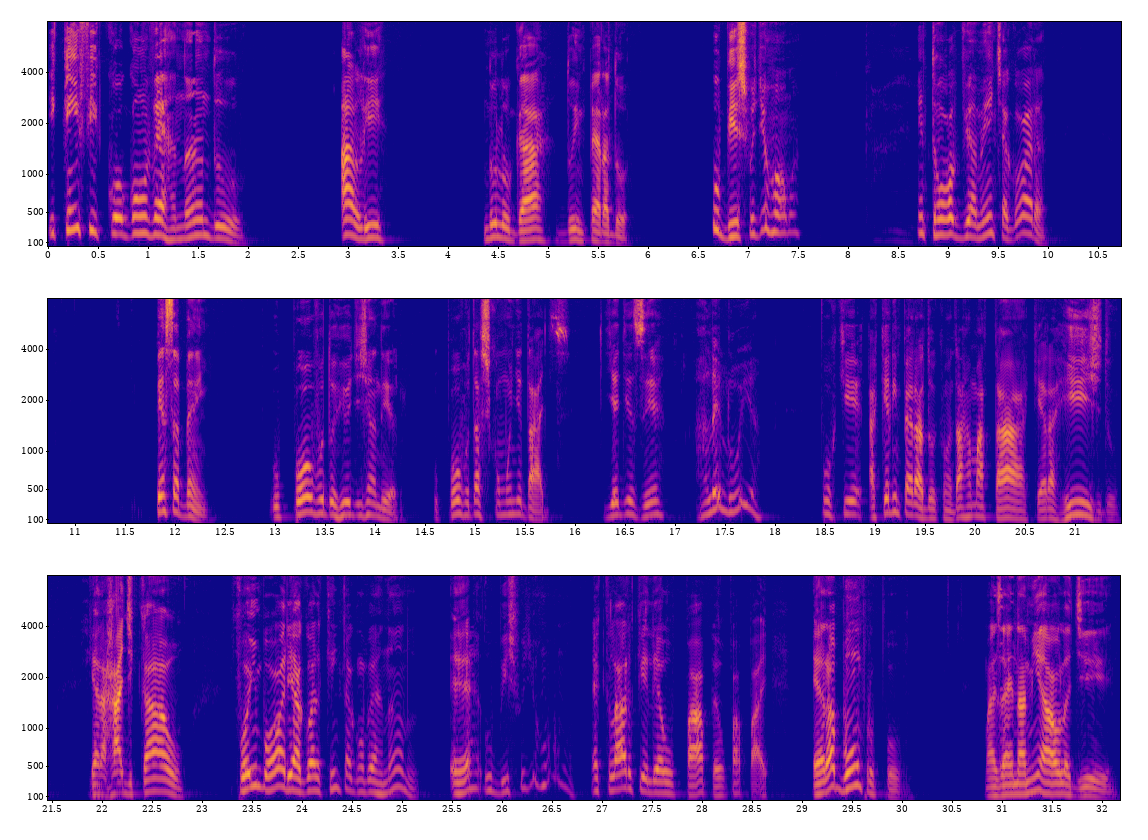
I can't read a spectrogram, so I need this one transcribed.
e quem ficou governando ali no lugar do imperador? O bispo de Roma. Então, obviamente, agora, pensa bem, o povo do Rio de Janeiro, o povo das comunidades, ia dizer aleluia, porque aquele imperador que mandava matar, que era rígido, que era radical, foi embora e agora quem está governando é o bispo de Roma. É claro que ele é o papa, é o papai. Era bom para o povo. Mas aí na minha aula de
